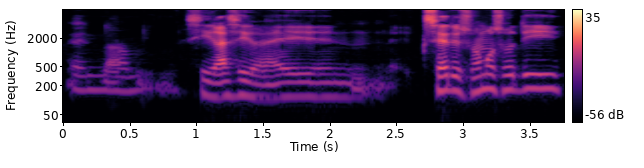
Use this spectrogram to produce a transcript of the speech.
ένα, σιγά σιγά ε, ξέρεις όμως ότι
